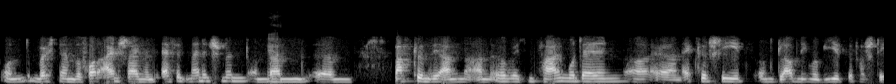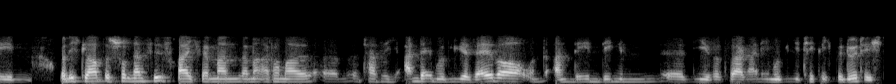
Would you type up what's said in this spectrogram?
und möchten dann sofort einsteigen ins Asset Management und ja. dann ähm, basteln sie an, an irgendwelchen Zahlenmodellen, äh, an Excel-Sheets und glauben, die Immobilie zu verstehen. Und ich glaube, es ist schon ganz hilfreich, wenn man, wenn man einfach mal äh, tatsächlich an der Immobilie selber und an den Dingen, äh, die sozusagen eine Immobilie täglich benötigt,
